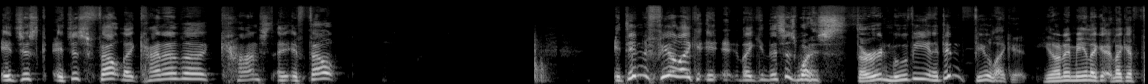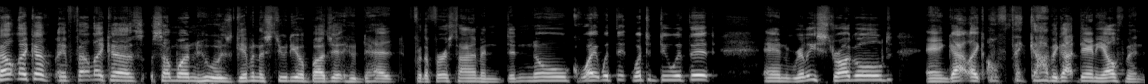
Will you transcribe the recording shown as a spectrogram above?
it just it just felt like kind of a constant. It felt. It didn't feel like it, it- like this is what his third movie, and it didn't feel like it. You know what I mean? Like like it felt like a it felt like a someone who was given a studio budget who had for the first time and didn't know quite what it, what to do with it, and really struggled and got like oh thank God we got Danny Elfman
